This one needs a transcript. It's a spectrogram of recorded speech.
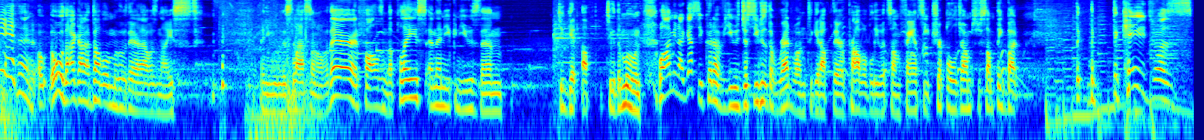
eh. Oh, oh, I got a double move there, that was nice. then you move this last one over there, it falls into place, and then you can use them to get up to the moon. Well, I mean, I guess you could have used just used the red one to get up there, probably with some fancy triple jumps or something, but the, the the cage was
